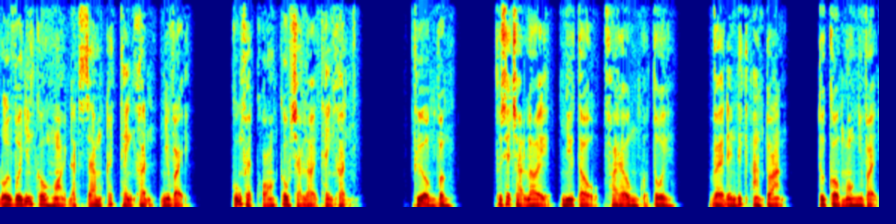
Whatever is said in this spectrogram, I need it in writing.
Đối với những câu hỏi đặt ra một cách thành khẩn như vậy, cũng phải có câu trả lời thành khẩn. Thưa ông vâng, tôi sẽ trả lời như tàu Pharaon của tôi về đến đích an toàn. Tôi cầu mong như vậy.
